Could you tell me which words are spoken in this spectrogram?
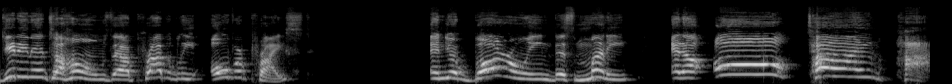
getting into homes that are probably overpriced, and you're borrowing this money at an all time high?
